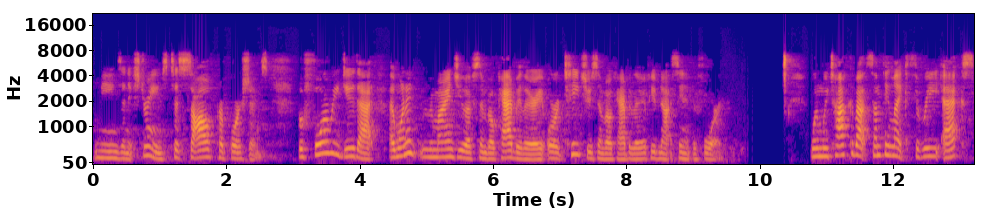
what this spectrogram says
means and extremes to solve proportions. Before we do that, I want to remind you of some vocabulary or teach you some vocabulary if you've not seen it before. When we talk about something like 3x,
